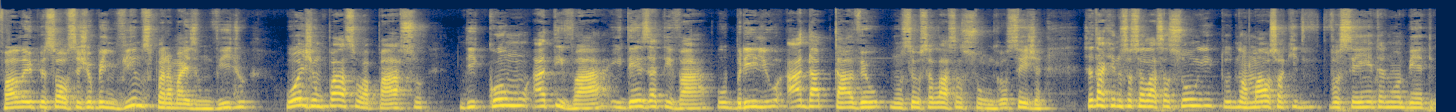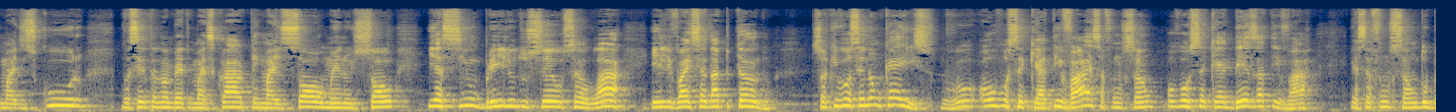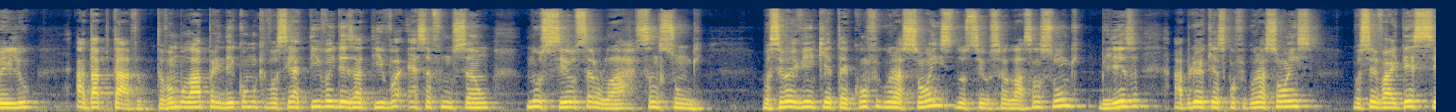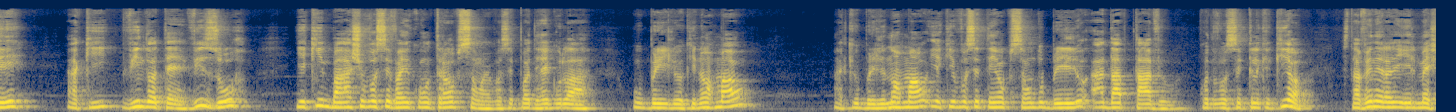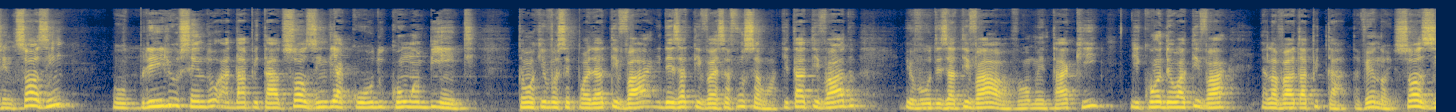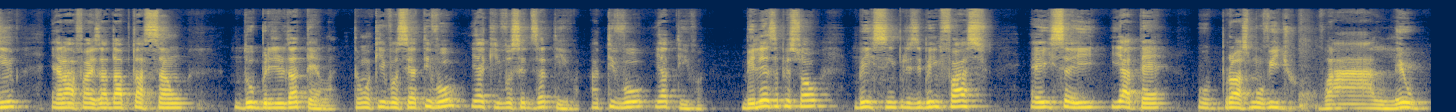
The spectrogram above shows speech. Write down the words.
Fala aí pessoal, sejam bem-vindos para mais um vídeo. Hoje um passo a passo de como ativar e desativar o brilho adaptável no seu celular Samsung. Ou seja, você está aqui no seu celular Samsung, tudo normal, só que você entra num ambiente mais escuro, você entra num ambiente mais claro, tem mais sol, menos sol, e assim o brilho do seu celular ele vai se adaptando. Só que você não quer isso. Ou você quer ativar essa função, ou você quer desativar essa função do brilho adaptável. Então vamos lá aprender como que você ativa e desativa essa função no seu celular Samsung. Você vai vir aqui até configurações do seu celular Samsung, beleza? Abriu aqui as configurações, você vai descer aqui, vindo até visor, e aqui embaixo você vai encontrar a opção. Aí você pode regular o brilho aqui normal, aqui o brilho normal, e aqui você tem a opção do brilho adaptável. Quando você clica aqui, ó, está vendo ele, mexendo sozinho, o brilho sendo adaptado sozinho de acordo com o ambiente. Então aqui você pode ativar e desativar essa função. Aqui está ativado, eu vou desativar, ó, vou aumentar aqui e quando eu ativar, ela vai adaptar. Tá vendo? Sozinho ela faz a adaptação do brilho da tela. Então aqui você ativou e aqui você desativa. Ativou e ativa. Beleza, pessoal? Bem simples e bem fácil. É isso aí e até o próximo vídeo. Valeu!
